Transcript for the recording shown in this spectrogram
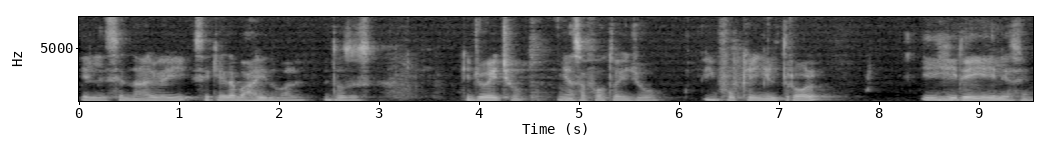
el cenário aí se quede barrido, ¿vale? Então, que eu he hecho nessa foto aí, eu enfoquei em el troll e girei ele assim,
